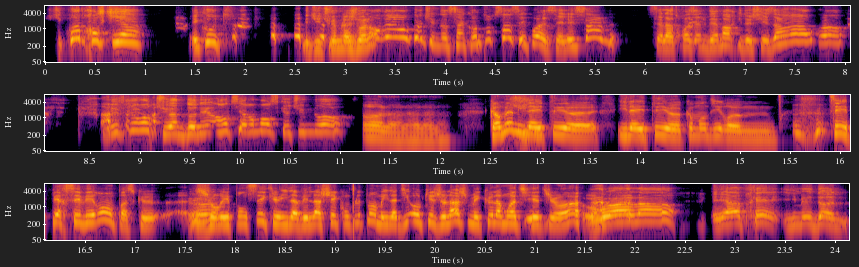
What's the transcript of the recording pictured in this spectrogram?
Je dis, quoi, prends ce qu'il y a? Écoute, mais tu, veux me la jouer à l'envers ou quoi? Tu me donnes 50%, c'est quoi? C'est les soldes? C'est la troisième démarque de chez Zara ou quoi? Mais frérot, tu vas me donner entièrement ce que tu me dois. Oh là là là là. Quand même, il a été, euh, il a été, euh, comment dire, euh, tu sais, persévérant parce que euh, j'aurais pensé qu'il avait lâché complètement, mais il a dit, ok, je lâche, mais que la moitié, tu vois. Voilà. Et après, il me donne.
